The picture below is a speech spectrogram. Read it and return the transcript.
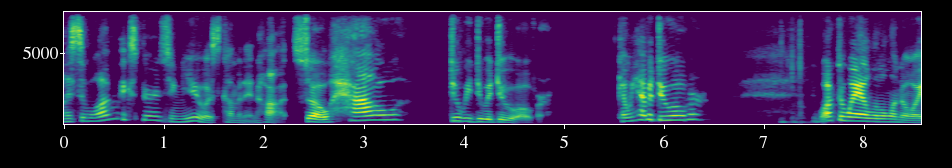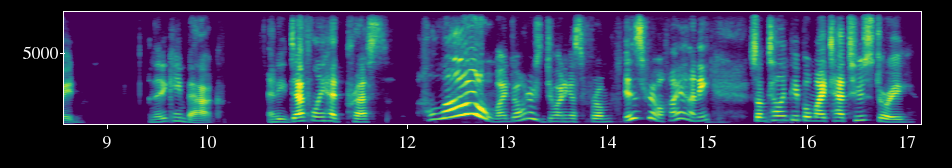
And I said, Well, I'm experiencing you as coming in hot. So how do we do a do-over? Can we have a do-over? He walked away a little annoyed. And then he came back and he definitely had pressed hello my daughter's joining us from israel hi honey so i'm telling people my tattoo story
